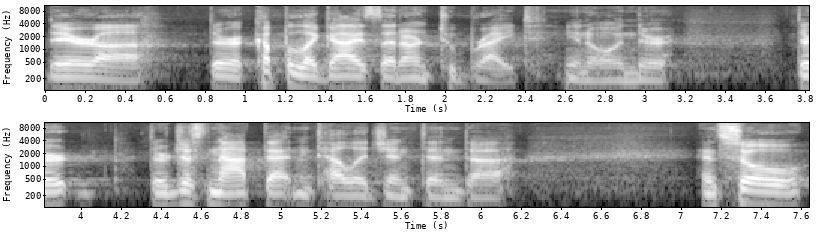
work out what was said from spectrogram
they're, uh, they're a couple of guys that aren't too bright, you know, and they're, they're, they're just not that intelligent. And, uh, and so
